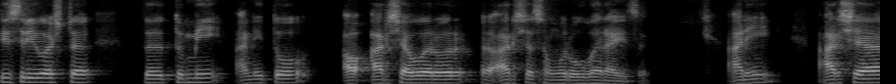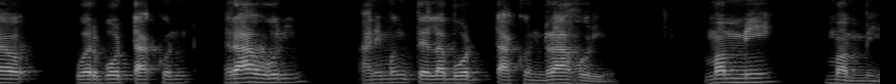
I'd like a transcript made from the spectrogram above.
तिसरी गोष्ट तर तुम्ही आणि तो आरशावर आरशासमोर उभं राहायचं आणि आरशावर बोट टाकून राहुल आणि मग त्याला बोट टाकून राहुल, मम्मी, मम्मी.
